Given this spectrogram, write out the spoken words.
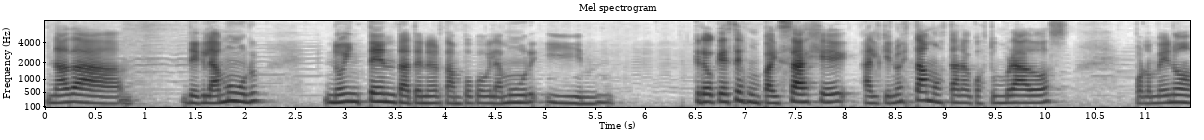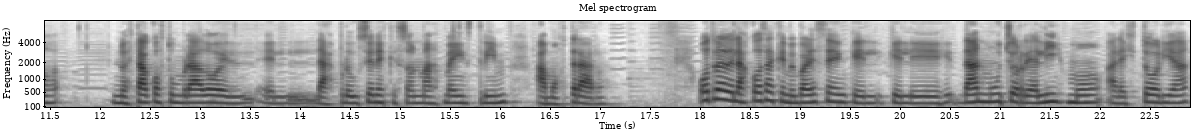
nada de glamour, no intenta tener tampoco glamour y creo que ese es un paisaje al que no estamos tan acostumbrados por lo menos no está acostumbrado las producciones que son más mainstream a mostrar. Otra de las cosas que me parecen que, le dan mucho realismo a la historia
